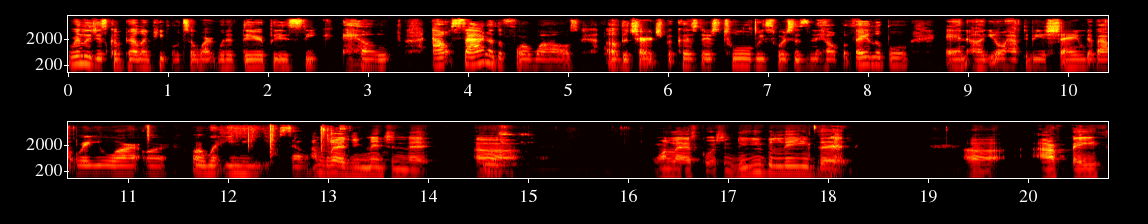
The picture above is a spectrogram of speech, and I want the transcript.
really just compelling people to work with a therapist, seek mm-hmm. help outside of the four walls of the church because there's tool, resources, and help available, and uh, you don't have to be ashamed about where you are or or what you need. So I'm glad you mentioned that. Uh, one last question: Do you believe that uh, our faith,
